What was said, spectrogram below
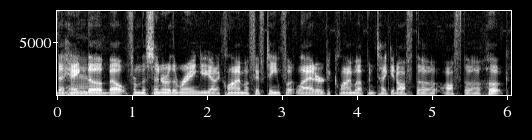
they hang the belt from the center of the ring. You got to climb a 15 foot ladder to climb up and take it off the off the hook.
